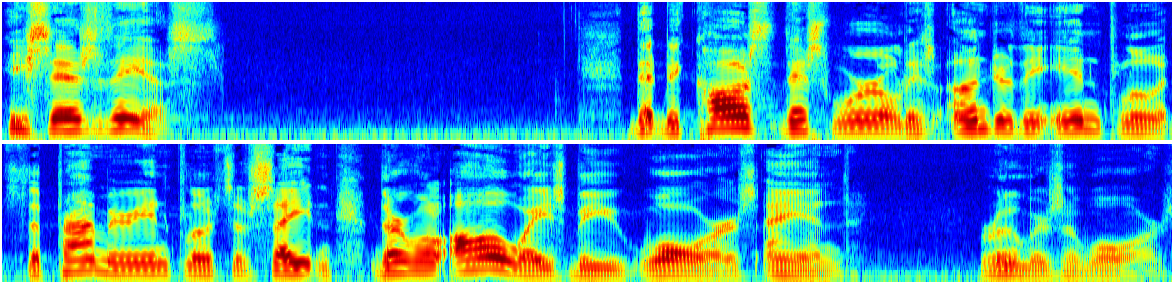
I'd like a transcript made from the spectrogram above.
he says this that because this world is under the influence, the primary influence of Satan, there will always be wars and rumors of wars.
